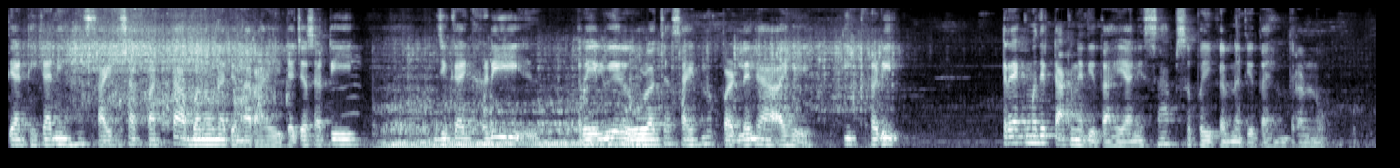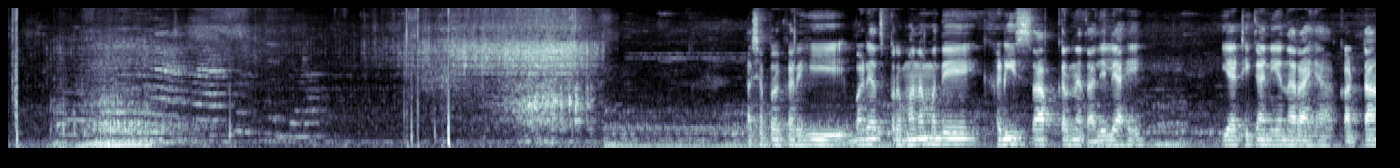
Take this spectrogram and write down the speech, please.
त्या ठिकाणी हा साईडचा कट्टा बनवण्यात येणार आहे. त्याच्यासाठी जी काही खडी रेल्वे रुळाच्या साईडनं पडलेल्या आहे ती खडी ट्रॅकमध्ये टाकण्यात येत आहे आणि साफसफाई करण्यात येत आहे मित्रांनो. अशा प्रकारे ही बऱ्याच प्रमाणामध्ये खडी साफ करण्यात आलेली आहे. या ठिकाणी येणार आहे हा कट्टा.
